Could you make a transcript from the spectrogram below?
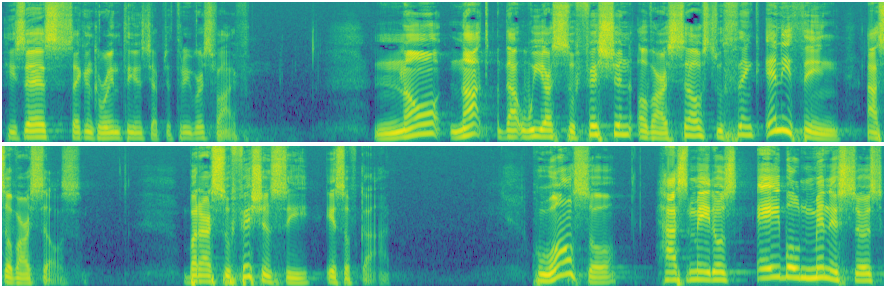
He says, Second Corinthians chapter 3, verse 5. No, not that we are sufficient of ourselves to think anything as of ourselves, but our sufficiency is of God, who also has made us able ministers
